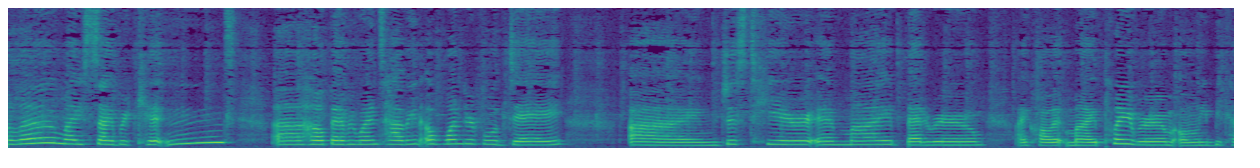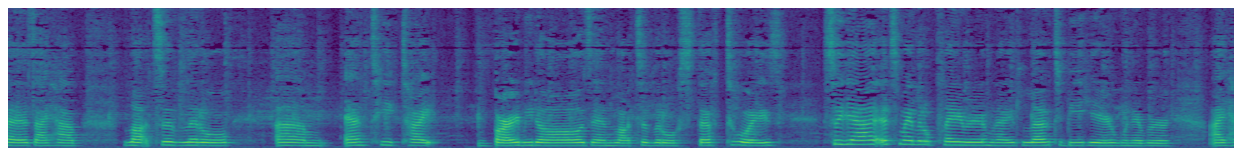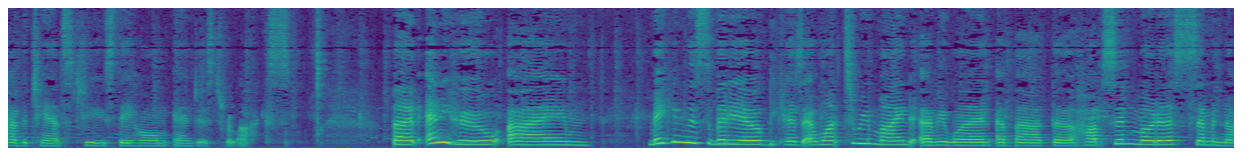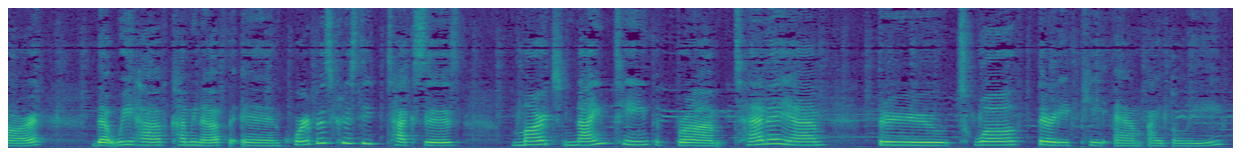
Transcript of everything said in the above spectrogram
Hello, my cyber kittens. Uh, hope everyone's having a wonderful day. I'm just here in my bedroom. I call it my playroom only because I have lots of little um, antique type Barbie dolls and lots of little stuffed toys. So yeah, it's my little playroom and I love to be here whenever I have the chance to stay home and just relax. But anywho, I'm making this video because I want to remind everyone about the Robson Moura seminar that we have coming up in Corpus Christi, Texas, March 19th from 10 a.m. through 12.30 p.m., I believe.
